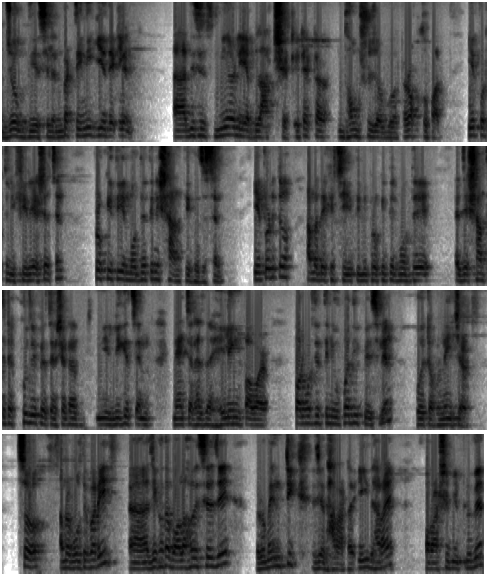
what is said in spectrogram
যোগ দিয়েছিলেন বাট তিনি গিয়ে দেখলেন this is merely a bloodshed এটা একটা ধ্বংসযজ্ঞ, একটা রক্তপাত। এরপর তিনি ফিরে এসেছেন, প্রকৃতির মধ্যে তিনি শান্তি খুঁজেছেন। এরপরে তো আমরা দেখেছি, তিনি প্রকৃতির মধ্যে যে শান্তিটা খুঁজে পেয়েছেন, সেটা নিয়ে লিখেছেন nature has the healing power পরবর্তীতে তিনি উপাধি পেয়েছিলেন পোয়েট অফ নেচার সো আমরা বলতে পারি যে কথা বলা হয়েছে যে রোমান্টিক যে ধারাটা, এই ধারায় ফরাসি বিপ্লবের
